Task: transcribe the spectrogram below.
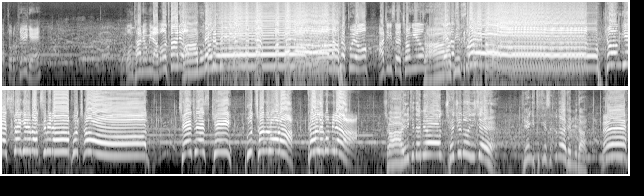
앞쪽으로 길게. 몬타뇨입니다. 몬타뇨. 자, 몬타뇨! 아, 막혔고요. 아직 있어요. 정희웅. 자, 내줬습니다. 딥스! 경기의 쐐기를 막습니다. 부천. 제주 SK 부천으로 와라. 갈레고입니다. 자, 이렇게 되면 제주는 이제 비행기 티켓을 끊어야 됩니다. 네.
